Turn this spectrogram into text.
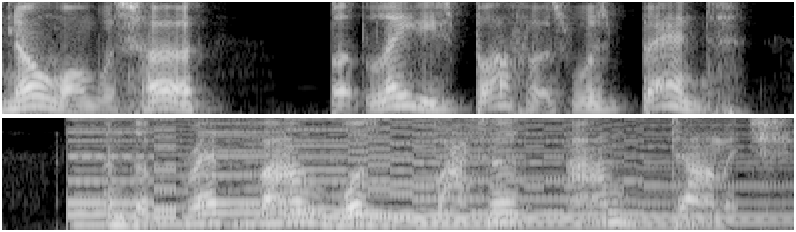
No one was hurt, but Lady's buffers was bent, and the bread van was battered and damaged.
